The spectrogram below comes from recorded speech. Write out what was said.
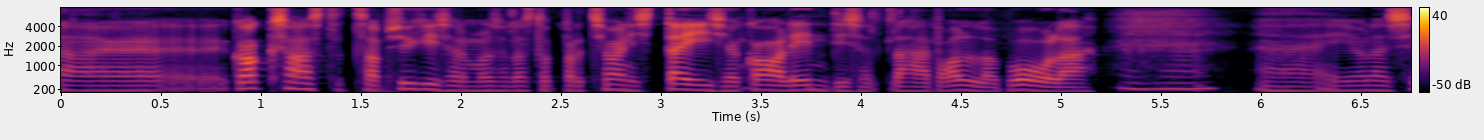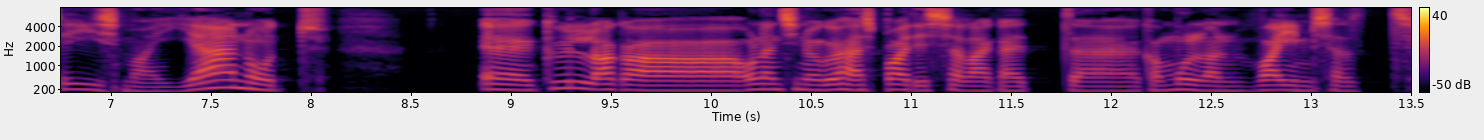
Äh, kaks aastat saab sügisel mul sellest operatsioonist täis ja kaal endiselt läheb allapoole mm. -hmm. ei ole seisma jäänud. Küll aga olen sinuga ühes paadis sellega, et ka mul on vaimselt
